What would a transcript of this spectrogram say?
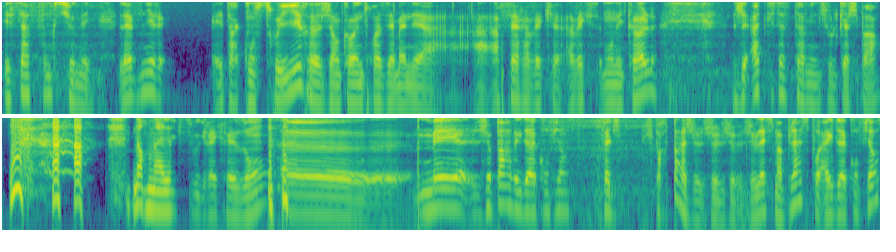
Et ça a fonctionné. L'avenir est à construire. J'ai encore une troisième année à, à, faire avec, avec mon école. J'ai hâte que ça se termine, je vous le cache pas. Normal. X ou Y raison. Euh, mais je pars avec de la confiance. En fait, je, je pars pas, je, je- laisse ma place pour, avec de la confiance.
